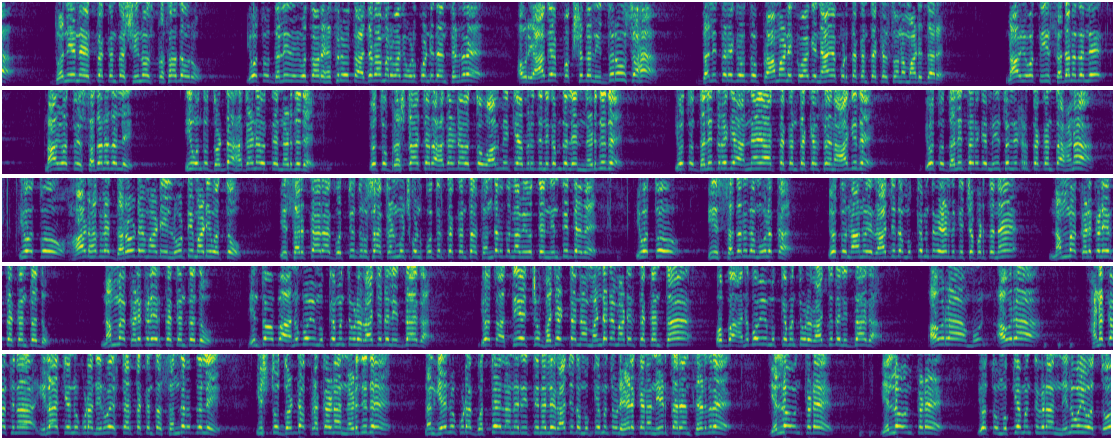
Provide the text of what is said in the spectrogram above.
ಧ್ವನಿಯನ್ನ ಎತ್ತಕ್ಕಂಥ ಶ್ರೀನಿವಾಸ್ ಪ್ರಸಾದ್ ಅವರು ಇವತ್ತು ದಲಿತ, ಇವತ್ತು ಅವರ ಹೆಸರು ಇವತ್ತು ಅಜರಾಮರವಾಗಿ ಉಳ್ಕೊಂಡಿದೆ ಅಂತ ಹೇಳಿದ್ರೆ, ಅವ್ರು ಯಾವುದೇ ಪಕ್ಷದಲ್ಲಿ ಇದ್ದರೂ ಸಹ ದಲಿತರಿಗೆ ಒಂದು ಪ್ರಾಮಾಣಿಕವಾಗಿ ನ್ಯಾಯ ಕೊಡ್ತಕ್ಕಂಥ ಕೆಲಸವನ್ನು ಮಾಡಿದ್ದಾರೆ. ನಾವು ಇವತ್ತು ಈ ಸದನದಲ್ಲಿ, ನಾವು ಇವತ್ತು ಈ ಸದನದಲ್ಲಿ ಈ ಒಂದು ದೊಡ್ಡ ಹಗರಣ ಇವತ್ತು ನಡೆದಿದೆ. ಇವತ್ತು ಭ್ರಷ್ಟಾಚಾರ ಹಗರಣ, ಇವತ್ತು ವಾಲ್ಮೀಕಿ ಅಭಿವೃದ್ಧಿ ನಿಗಮದಲ್ಲಿ ಏನು ನಡೆದಿದೆ, ಇವತ್ತು ದಲಿತರಿಗೆ ಅನ್ಯಾಯ ಆಗ್ತಕ್ಕಂಥ ಕೆಲಸ ಏನು ಆಗಿದೆ, ಇವತ್ತು ದಲಿತರಿಗೆ ಮೀಸಲಿಟ್ಟಿರ್ತಕ್ಕಂಥ ಹಣ, ಇವತ್ತು ಹಾಡ್ ಹಗಲೇ ದರೋಡೆ ಮಾಡಿ, ಲೂಟಿ ಮಾಡಿ ಇವತ್ತು ಈ ಸರ್ಕಾರ ಗೊತ್ತಿದ್ರು ಸಹ ಕಣ್ಮುಚ್ಕೊಂಡು ಕೂತಿರ್ತಕ್ಕಂಥ ಸಂದರ್ಭದಲ್ಲಿ ನಾವು ಇವತ್ತೇನು ನಿಂತಿದ್ದೇವೆ. ಇವತ್ತು ಈ ಸದನದ ಮೂಲಕ ಇವತ್ತು ನಾನು ಈ ರಾಜ್ಯದ ಮುಖ್ಯಮಂತ್ರಿಗಳು ಹೇಳೋದಕ್ಕೆ ಇಚ್ಛಪಡ್ತೇನೆ, ನಮ್ಮ ಕಳಕಳಿ ಇರ್ತಕ್ಕಂಥದ್ದು, ನಮ್ಮ ಕಳಕಳಿ ಇರ್ತಕ್ಕಂಥದ್ದು, ಇಂಥ ಒಬ್ಬ ಅನುಭವಿ ಮುಖ್ಯಮಂತ್ರಿಗಳು ರಾಜ್ಯದಲ್ಲಿ ಇದ್ದಾಗ ಇವತ್ತು ಅತಿ ಹೆಚ್ಚು ಬಜೆಟ್ ಅನ್ನ ಮಂಡನೆ ಮಾಡಿರ್ತಕ್ಕಂಥ ಒಬ್ಬ ಅನುಭವಿ ಮುಖ್ಯಮಂತ್ರಿಗಳು ರಾಜ್ಯದಲ್ಲಿ ಇದ್ದಾಗ ಅವರ ಅವರ ಹಣಕಾಸಿನ ಇಲಾಖೆಯನ್ನು ಕೂಡ ನಿರ್ವಹಿಸ್ತಾ ಇರ್ತಕ್ಕಂಥ ಸಂದರ್ಭದಲ್ಲಿ ಇಷ್ಟು ದೊಡ್ಡ ಪ್ರಕರಣ ನಡೆದಿದೆ. ನನಗೇನು ಕೂಡ ಗೊತ್ತೇ ಇಲ್ಲ ಅನ್ನೋ ರೀತಿಯಲ್ಲಿ ರಾಜ್ಯದ ಮುಖ್ಯಮಂತ್ರಿಗಳು ಹೇಳಿಕೆನ ನೀಡ್ತಾರೆ ಅಂತ ಹೇಳಿದ್ರೆ ಎಲ್ಲೋ ಒಂದ್ ಕಡೆ, ಎಲ್ಲೋ ಒಂದ್ ಕಡೆ ಇವತ್ತು ಮುಖ್ಯಮಂತ್ರಿಗಳ ನಿಲುವು ಇವತ್ತು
